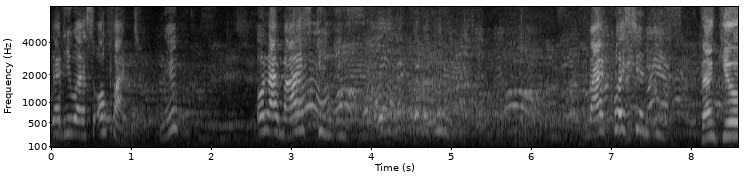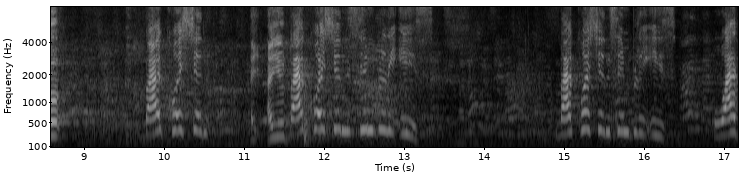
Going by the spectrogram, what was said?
that he was offered. eh? All I'm asking is, my question is, Thank you. my question Are- Are you, My question simply is, my question simply is, what,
